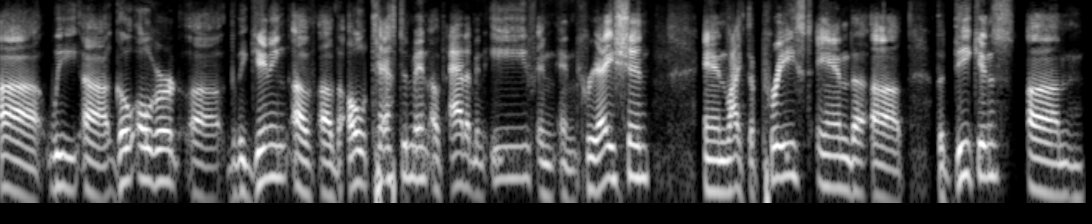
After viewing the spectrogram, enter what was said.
uh, we uh, go over uh, the beginning of, of the Old Testament of Adam and Eve and, and creation. And like the priest and the, uh, the deacons um,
